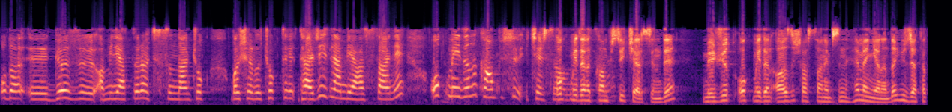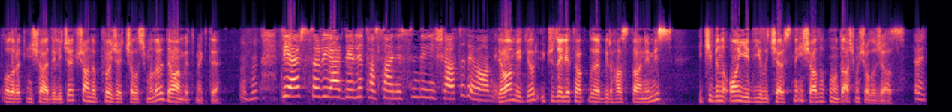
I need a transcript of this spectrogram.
o da e, göz ameliyatları açısından çok başarılı, çok te- tercih edilen bir hastane. Ok Meydanı kampüsü içerisinde Ok Meydanı kampüsü içerisinde mevcut Ok Meydanı Ağızlıç Hastanemizin hemen yanında 100 yataklı olarak inşa edilecek. Şu anda proje çalışmaları devam etmekte. Hı hı. Diğer Sarıyer Devlet Hastanesi'nde inşaatı devam ediyor. Devam ediyor. 350 yataklı bir hastanemiz. 2017 yılı içerisinde inşallah bunu da açmış olacağız. Evet.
